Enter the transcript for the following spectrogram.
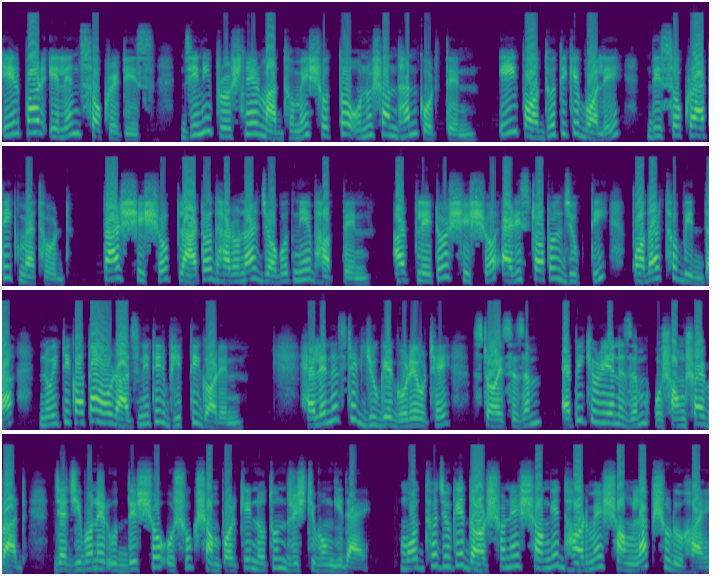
এরপর এলেন সক্রেটিস, যিনি প্রশ্নের মাধ্যমে সত্য অনুসন্ধান করতেন। এই পদ্ধতিকে বলে দি সোক্রাটিক মেথড তার শিষ্য প্লাটো ধারণার জগৎ নিয়ে ভাবতেন, আর প্লেটোর শিষ্য অ্যারিস্টটল যুক্তি, পদার্থবিদ্যা, নৈতিকতা ও রাজনীতির ভিত্তি গড়েন। হেলেনিস্টিক যুগে গড়ে ওঠে স্টয়সিজম, এপিকিউরিয়ানিজম ও সংশয়বাদ, যা জীবনের উদ্দেশ্য ও সুখ সম্পর্কে নতুন দৃষ্টিভঙ্গি দেয়। মধ্যযুগে দর্শনের সঙ্গে ধর্মের সংলাপ শুরু হয়।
